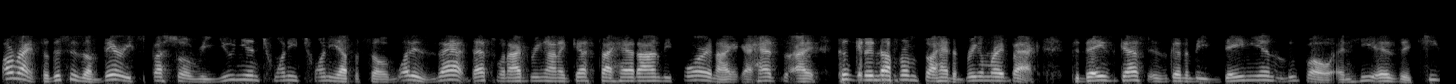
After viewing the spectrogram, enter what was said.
All right, so this is a very special reunion 2020 episode. What is that? That's when I bring on a guest I had on before, and I, I had I couldn't get enough of him, so I had to bring him right back. Today's guest is going to be Damion Lupo, and he is the chief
